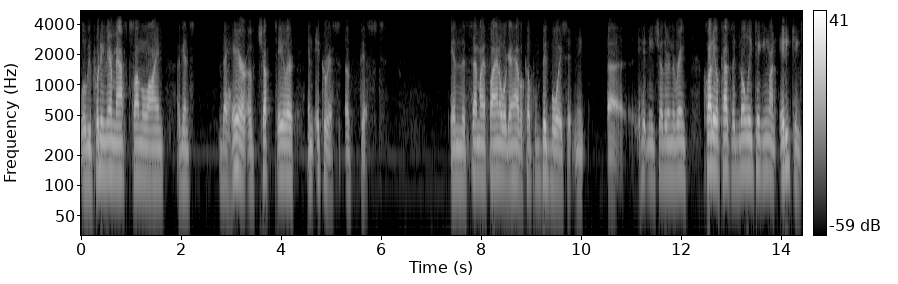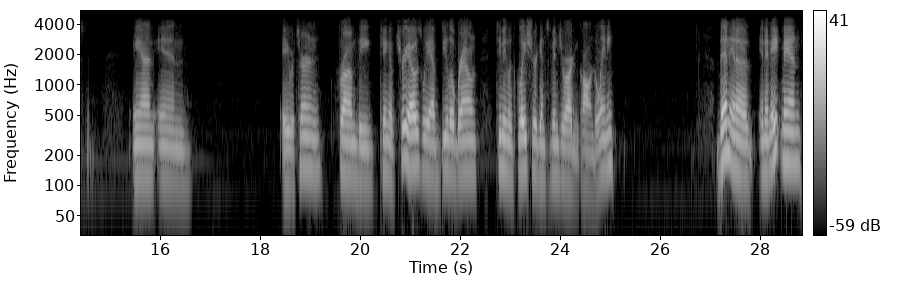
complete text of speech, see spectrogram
will be putting their masks on the line against the hair of Chuck Taylor and Icarus of Fist. In the semifinal, we're going to have a couple big boys hitting uh, hitting each other in the ring. Claudio Castagnoli taking on Eddie Kingston. And in a return from the King of Trios, we have D'Lo Brown teaming with Glacier against Vin Gerard and Colin Delaney. Then in a in an eight man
